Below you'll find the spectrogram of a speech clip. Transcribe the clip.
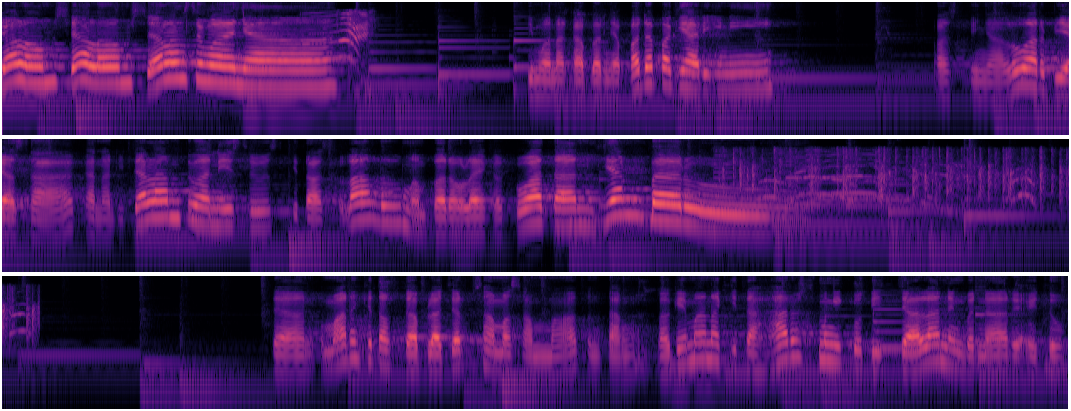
Shalom, shalom, shalom semuanya. Gimana kabarnya pada pagi hari ini? Pastinya luar biasa karena di dalam Tuhan Yesus kita selalu memperoleh kekuatan yang baru. Dan kemarin kita sudah belajar bersama-sama tentang bagaimana kita harus mengikuti jalan yang benar yaitu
